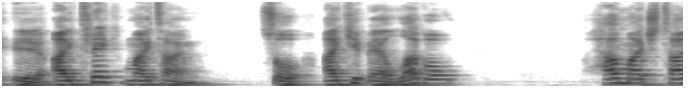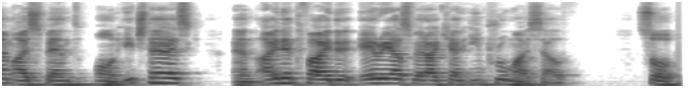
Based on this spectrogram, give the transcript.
uh, I track my time. So I keep a log of how much time I spent on each task and identify the areas where I can improve myself. So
